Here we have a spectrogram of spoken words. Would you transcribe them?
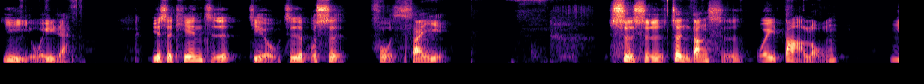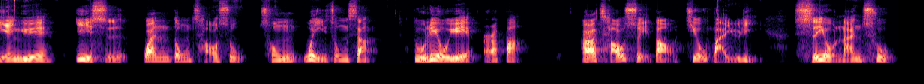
亦为然。”于是天子久之不事，复三也。是时正当时，为大龙。言曰：一时关东曹素从魏中上，渡六月而罢，而曹水道九百余里，时有难处，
